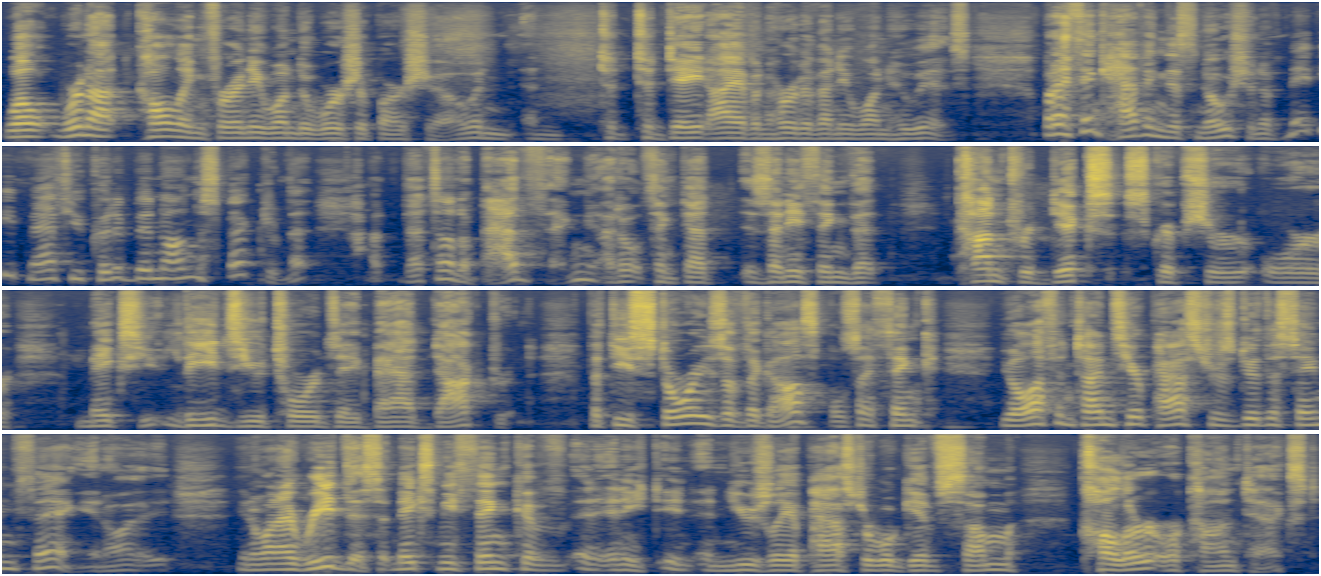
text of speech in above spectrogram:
Well, we're not calling for anyone to worship our show, and, and to, to, date, I haven't heard of anyone who is. But I think having this notion of maybe Matthew could have been on the spectrum, that, that's not a bad thing. I don't think that is anything that contradicts scripture or makes you leads you towards a bad doctrine. But these stories of the gospels i think you'll oftentimes hear pastors do the same thing. You know you know when i read this it makes me think of and, and usually a pastor will give some color or context.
